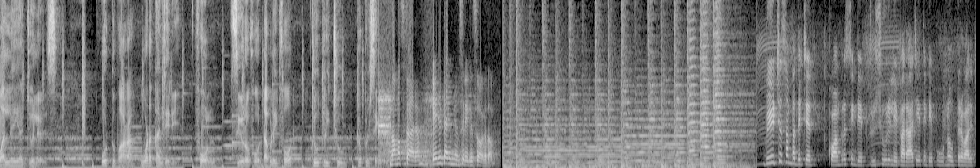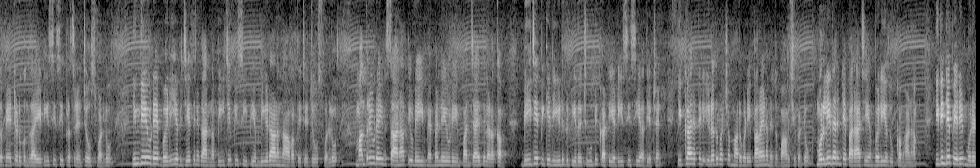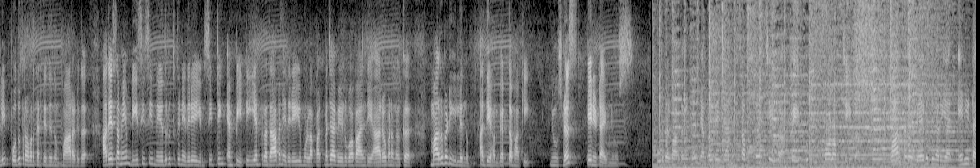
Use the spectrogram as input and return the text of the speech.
Mallayya jewellers. Ottupara Vadakkanchery. Phone zero four double eight four two three two triple six. നമസ്കാരം. Any time ന്യൂസിലേക്ക് സ്വാഗതം. വീഴ്ച സംബന്ധിച്ച് കോൺഗ്രസിന്റെ തൃശൂരിലെ പരാജയത്തിന്റെ പൂർണ ഉത്തരവാദിത്വം ഏറ്റെടുക്കുന്നതായി D C C president Jose Vallur. ഇന്ത്യയുടെ വലിയ വിജയത്തിന് കാരണം B J P C P M ലീഡാണെന്ന് ആവർത്തിച്ച് ജോസ് വള്ളൂർ. മന്ത്രിയുടെയും സ്ഥാനാർത്ഥിയുടെയും എം എൽ എയുടെയും പഞ്ചായത്തിലടക്കം ബി ജെ പിക്ക് ലീഡ് കിട്ടിയത് ചൂണ്ടിക്കാട്ടിയ ഡി സി സി അധ്യക്ഷൻ. ഇക്കാര്യത്തിൽ ഇടതുപക്ഷം മറുപടി പറയണമെന്നും ആവശ്യപ്പെട്ടു. മുരളീധരന്റെ പരാജയം വലിയ ദുഃഖമാണ്. ഇതിന്റെ പേരിൽ മുരളി പൊതുപ്രവർത്തനത്തിൽ നിന്നും മാറരുത്. അതേസമയം D C C നേതൃത്വത്തിനെതിരെയും sitting M P T N പ്രതാപനെതിരെയുമുള്ള Padmaja വേണുഗോപാലിന്റെ ആരോപണങ്ങൾക്ക് മറുപടിയില്ലെന്നും അദ്ദേഹം വ്യക്തമാക്കി. News desk any time news. കൂടുതൽ വാർത്തകൾക്ക് ഞങ്ങളുടെ ചാനൽ സബ്സ്ക്രൈബ് ചെയ്യുക ഫേസ്ബുക്ക് ഫോളോ ചെയ്യുക. വാർത്തകൾ വേഗത്തിലറിയാൻ എനി ടൈം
